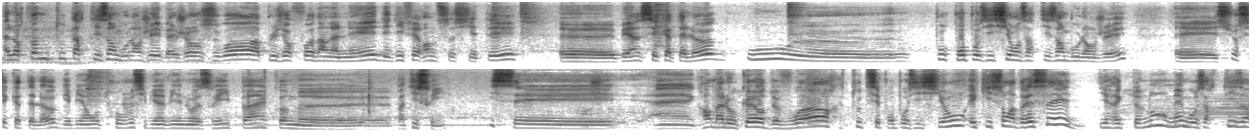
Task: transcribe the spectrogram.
Alors comme tout artisan boulanger, ben, je reçois plusieurs fois dans l'année des différentes sociétés euh, bien, ces catalogues ou euh, pour propositions aux artisans boulangers. Et sur ces catalogues, eh bien, on trouve aussi bien viennoiserie, pain comme euh, pâtisserie. C'est un grand mal au cœur de voir toutes ces propositions et qui sont adressées directement même aux artisans.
